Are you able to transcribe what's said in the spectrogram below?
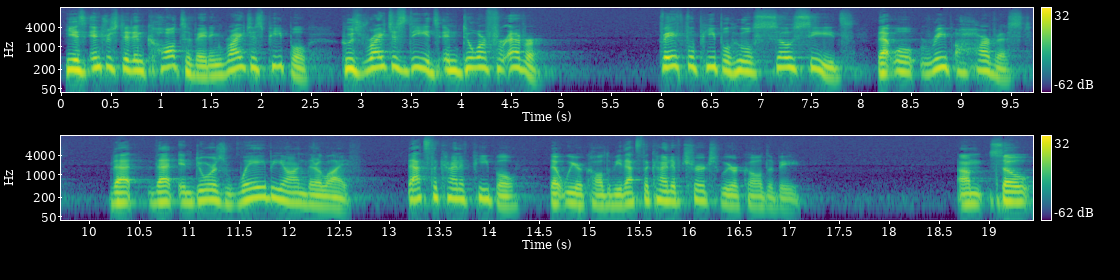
He is interested in cultivating righteous people whose righteous deeds endure forever. Faithful people who will sow seeds that will reap a harvest that, that endures way beyond their life. That's the kind of people that we are called to be. That's the kind of church we are called to be. Um, so,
